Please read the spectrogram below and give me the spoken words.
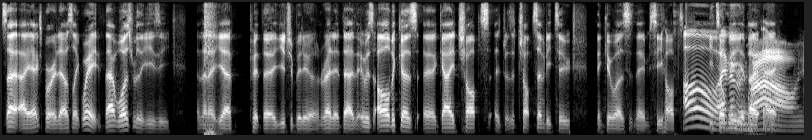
So I exported it. I was like, wait, that was really easy. And then I, yeah, put the YouTube video on Reddit. That it was all because a guy chopped. It was a chopped seventy two. I think it was his name. C oh I told me remember about- Wow.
